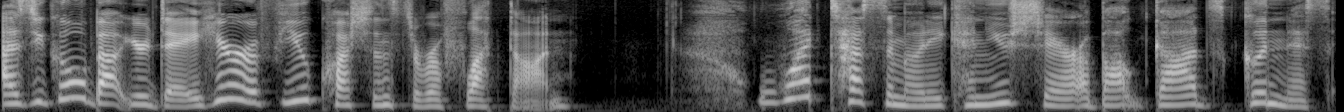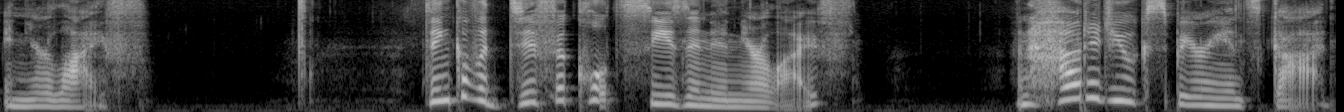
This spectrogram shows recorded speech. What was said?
As you go about your day, here are a few questions to reflect on. What testimony can you share about God's goodness in your life? Think of a difficult season in your life. And how did you experience God?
